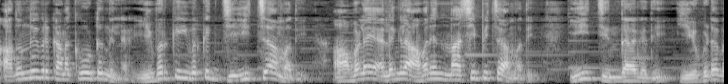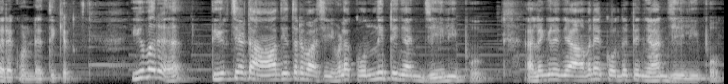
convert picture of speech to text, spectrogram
അതൊന്നും ഇവർ കണക്ക് കൂട്ടുന്നില്ല. ഇവർക്ക് ഇവർക്ക് ജയിച്ചാൽ മതി. അവളെ അല്ലെങ്കിൽ അവനെ നശിപ്പിച്ചാൽ മതി. ഈ ചിന്താഗതി എവിടെ വരെ കൊണ്ടെത്തിക്കും? ഇവർ തീർച്ചയായിട്ടും ആദ്യത്തെ വാശി ഇവളെ കൊന്നിട്ട് ഞാൻ ജയിലിൽ പോകും അല്ലെങ്കിൽ ഞാൻ അവനെ കൊന്നിട്ട് ഞാൻ ജയിലിൽ പോകും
